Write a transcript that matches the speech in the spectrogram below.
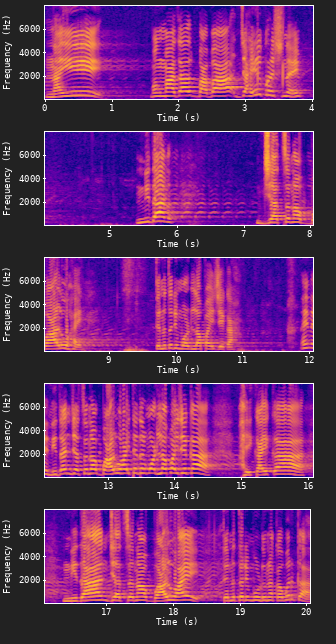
नाही. मग माझा बाबा जाहीर प्रश्न आहे. निदान ज्याचं नाव बाळू आहे. त्यानं तरी मोडला पाहिजे का? नाही नाही निदान ज्याचं नाव बाळू आहे त्यानं मोडला पाहिजे का? हे काय का? निदान ज्याचं नाव बाळू आहे त्यानं तरी मोडू नका बरं का?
